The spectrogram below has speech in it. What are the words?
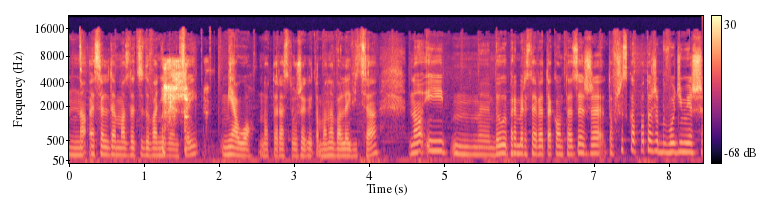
No, SLD ma zdecydowanie więcej. Miało, no teraz to już jak to ma nowa lewica. No i mm, były premier stawia taką tezę, że to wszystko po to, żeby Włodzimierz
